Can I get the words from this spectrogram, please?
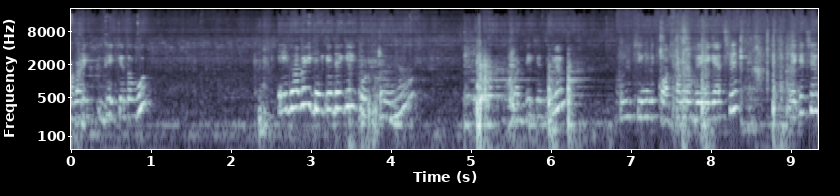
আবার একটু ঢেকে দেবো। এইভাবেই ঢেকে ঢেকেই করতে হবে না? আবার দেখে দিলাম। এখন চিংড়ি কষানো হয়ে গেছে। দেখেছেন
